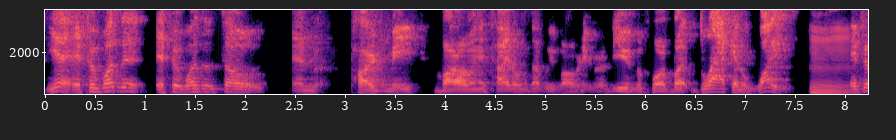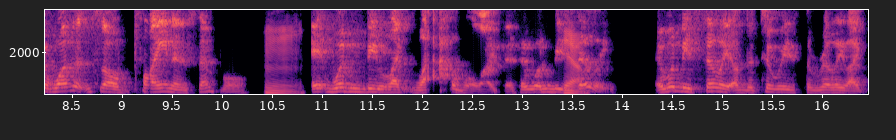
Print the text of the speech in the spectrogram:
yeah, if it wasn't, if it wasn't so, and pardon me, borrowing a title that we've already reviewed before, but black and white. Mm, If it wasn't so plain and simple, mm. it wouldn't be like laughable like this. It wouldn't be Yeah. silly. It wouldn't be silly of the Tuohys to really like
